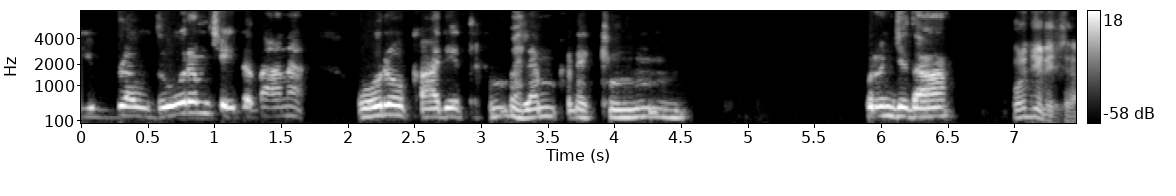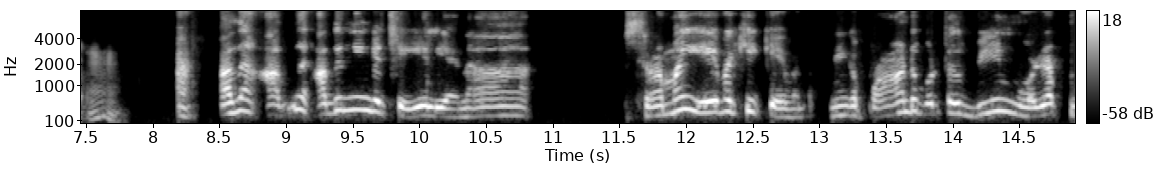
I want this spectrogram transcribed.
இவ்வளவு தூரம் செய்ததான ஓரோ காரியத்துக்கும் பலம் கிடைக்கும். புரிஞ்சுதா? புரிஞ்சிடுச்சு. அது அது அது நீங்க செய்யலையானா சிரம ஏவகி கேவலம். நீங்க பாடுபட்டது வீண் உழைப்பு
